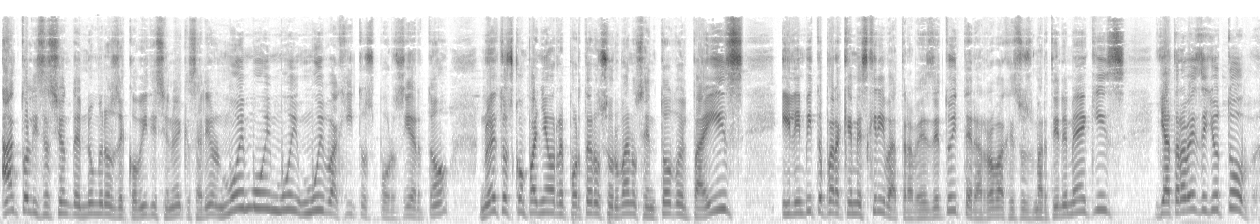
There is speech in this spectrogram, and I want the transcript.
actualización de números de COVID-19 que salieron muy, muy, muy, muy bajitos, por cierto. Nuestros compañeros reporteros urbanos en todo el país. Y le invito para que me escriba a través de Twitter, arroba Jesús Martín MX, y a través de YouTube,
